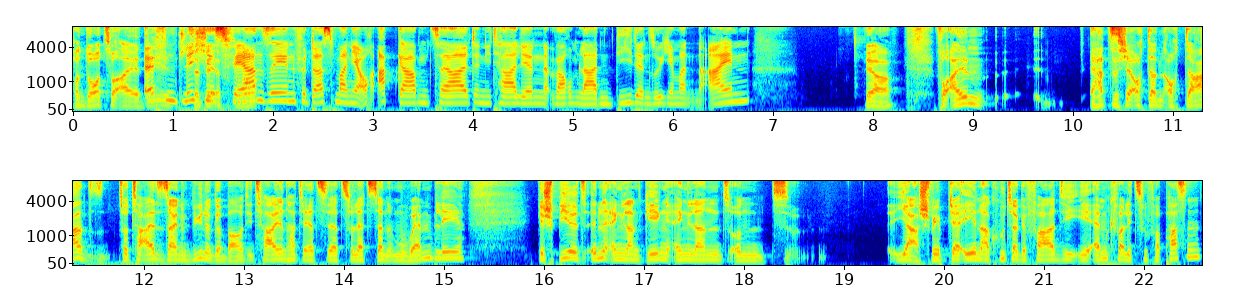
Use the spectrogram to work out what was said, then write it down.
ARD. öffentliches ZDF, genau. Fernsehen, für das man ja auch Abgaben zahlt in Italien. Warum laden die denn so jemanden ein? Ja, vor allem, er hat sich ja auch dann auch da total seine Bühne gebaut. Italien hat ja jetzt ja zuletzt dann im Wembley gespielt, in England gegen England und äh, ja, schwebt ja eh in akuter Gefahr, die EM-Quali zu verpassen.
